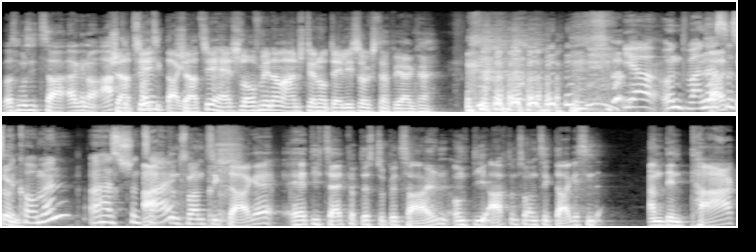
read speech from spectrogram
was muss ich sagen? Ah, genau, 28 Schatzi, Tage. Schatzi, heute schlafen wir in einem Ansternhotel, ich sag's dir, Bianca. Ja, und wann hast du es Achtung. bekommen? Hast du schon Zeit? 28 Tage hätte ich Zeit gehabt, das zu bezahlen. Und die 28 Tage sind an den Tag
